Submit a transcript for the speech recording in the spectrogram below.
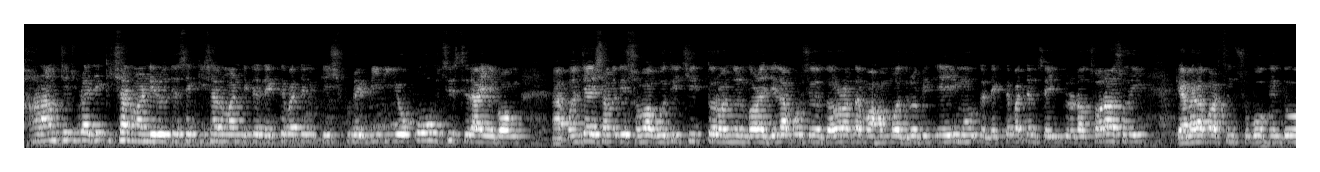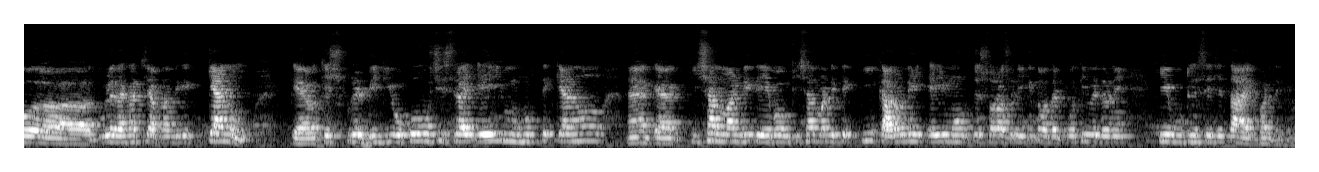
Farm চেচুড়ায় যে কিষাণ মান্ডি রয়েছে, সেই কিষাণ মান্ডিতে দেখতে পাচ্ছেন কেশপুরের বিডিও কৌশিস রায় এবং পঞ্চায়েত সমিতির সভাপতি চিত্তরঞ্জন গড়াই জেলা পরিষদের দলনেতা মোহাম্মদ রফিক এই মুহূর্তে দেখতে পাচ্ছেন সেই চিত্রটা। সরাসরি ক্যামেরা পার্সন শুভ কিন্তু তুলে দেখাচ্ছে আপনাদেরকে কেন কেশপুরের বিডিও কৌশিস রায় এই মুহূর্তে কেন কিষাণ মান্ডিতে এবং কিষাণ মান্ডিতে কি কারণে এই মুহূর্তে সরাসরি কিন্তু আমাদের প্রতিবেদনে কি উঠে এসেছে তা একবার দেখে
